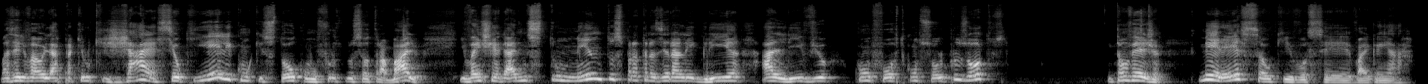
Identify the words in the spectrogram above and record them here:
mas ele vai olhar para aquilo que já é seu, que ele conquistou como fruto do seu trabalho e vai enxergar instrumentos para trazer alegria, alívio, conforto, consolo para os outros. Então veja, mereça o que você vai ganhar.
